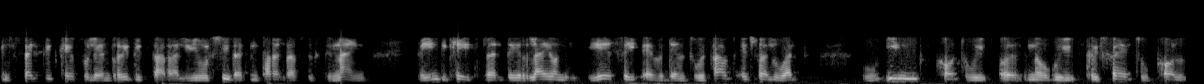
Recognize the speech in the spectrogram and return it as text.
inspect it carefully and read it thoroughly, you will see that in paragraph 69, they indicate that they rely on hearsay evidence without actually what in court we uh, you know we prefer to call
